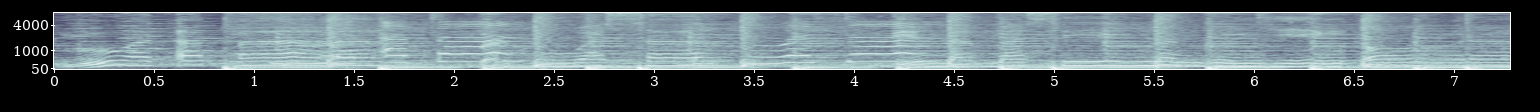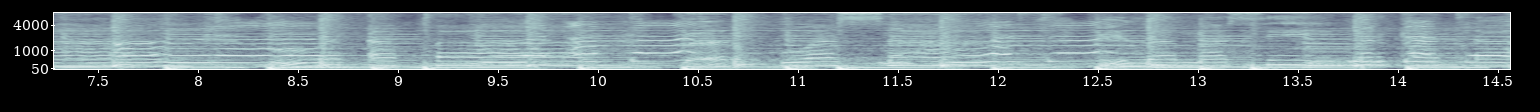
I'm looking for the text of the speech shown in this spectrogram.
Buat apa, apa? Berpuasa, Bila masih menggunjing orang, orang. Buat, apa, Buat apa? Berpuasa, berpuasa. Bila masih berkata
